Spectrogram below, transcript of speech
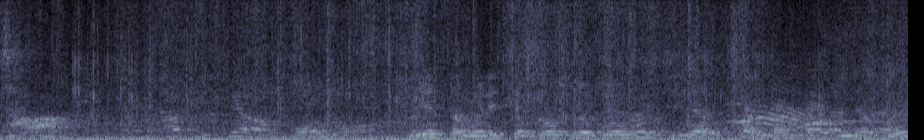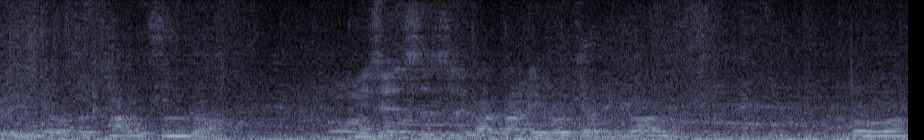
查。它比较薄膜。你等下你整个车就会直接灌汤包，直接嘴里面是汤汁。的。你先试试看看，你喝起来你看，懂吗？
